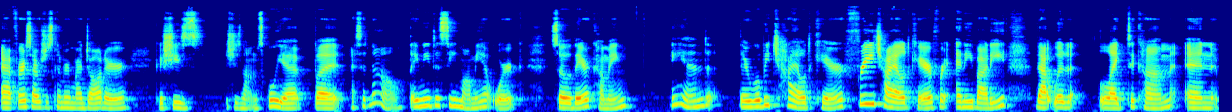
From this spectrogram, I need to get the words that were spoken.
At first, I was just going to bring my daughter because she's she's not in school yet, but I said, no, they need to see mommy at work. So they're coming and there will be childcare, free childcare for anybody that would like to come and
